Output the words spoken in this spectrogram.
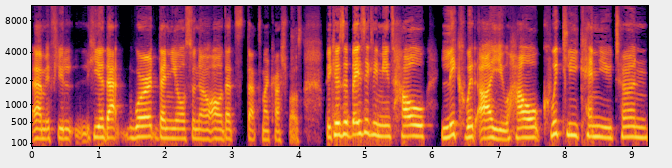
Um, if you hear that word then you also know oh that's that's my cash flows. Because it basically means how liquid are you? How quickly can you turn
